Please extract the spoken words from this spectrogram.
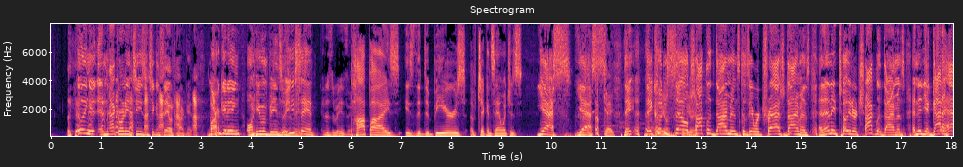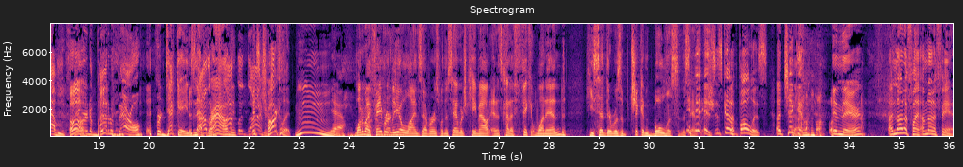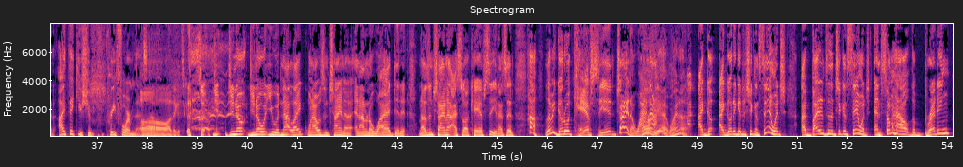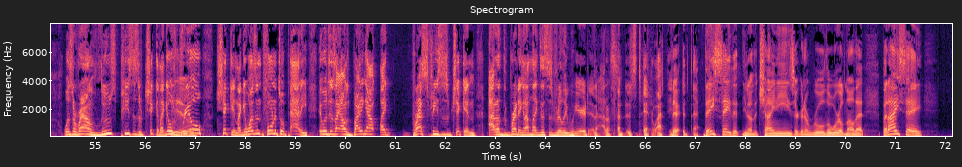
killing it in macaroni and cheese and chicken sandwich market. Marketing on human beings. So is are you amazing. saying it is amazing? Popeyes is the De Beers of chicken sandwiches? Yes, yes. Okay. They they couldn't sell subsidiary. chocolate diamonds because they were trash diamonds, and then they tell you they're chocolate diamonds, and then you gotta have them. Oh. They were at the bottom of the barrel for decades. It's now not they're brown. chocolate diamonds. It's chocolate. Mm. Yeah. One of my favorite Leo lines ever is when the sandwich came out and it's kind of thick at one end. He said there was a chicken bolus in the sandwich. It's just got a bolus, a chicken in there. I'm not a fan. I'm not a fan. I think you should preform that stuff. Oh, I think it's good. So do, do you know? Do you know what you would not like when I was in China? And I don't know why I did it. When I was in China, I saw KFC, and I said, "Huh, let me go to a KFC in China. Why Oh, not? yeah, why not? I, I go. I go to get a chicken sandwich. I bite into the chicken sandwich, and somehow the breading was around loose pieces of chicken. Like it was Ew. real chicken. Like it wasn't formed into a patty. It was just like I was biting out like breast pieces of chicken out of the breading, and I'm like, this is really weird, and I don't understand why they They're- did that. They say that you know the Chinese are going to rule the world and all that, but I say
